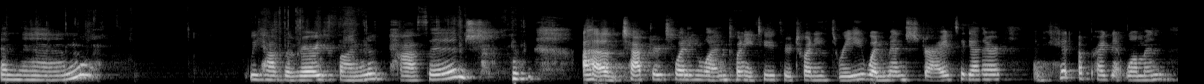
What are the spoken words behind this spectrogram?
And then we have the very fun passage, um, chapter 21, 22 through 23, when men strive together and hit a pregnant woman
